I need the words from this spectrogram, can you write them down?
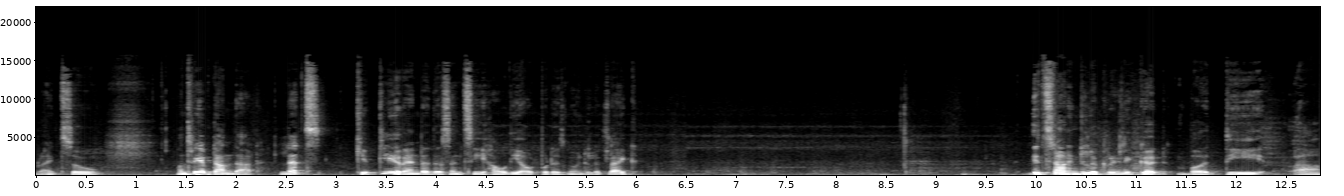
right? So once we have done that, let's quickly render this and see how the output is going to look like. It's starting to look really good, but the uh,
